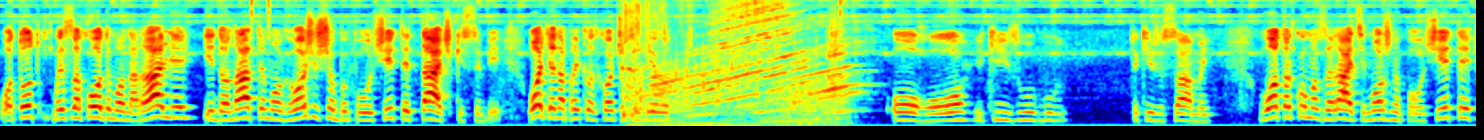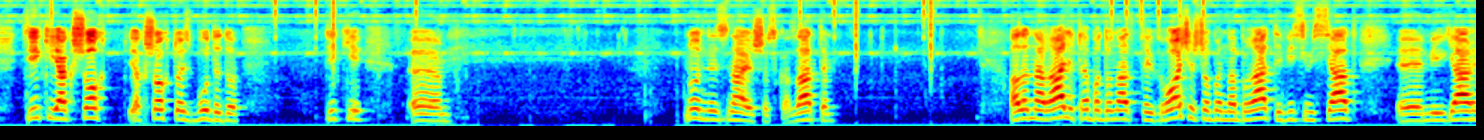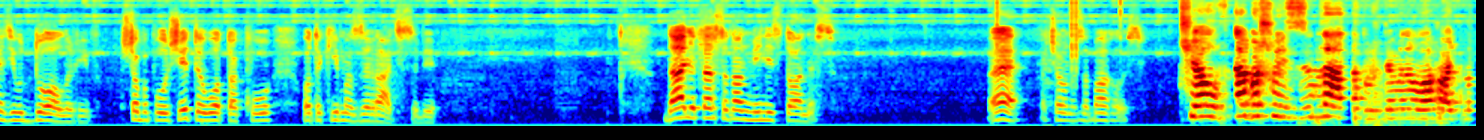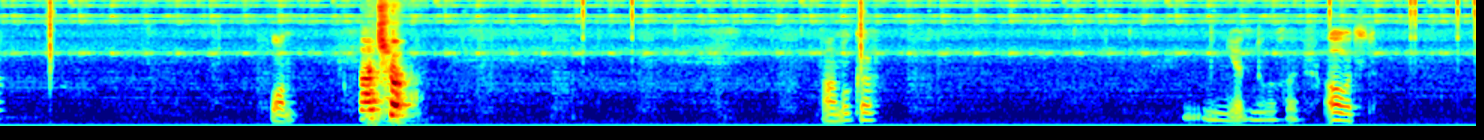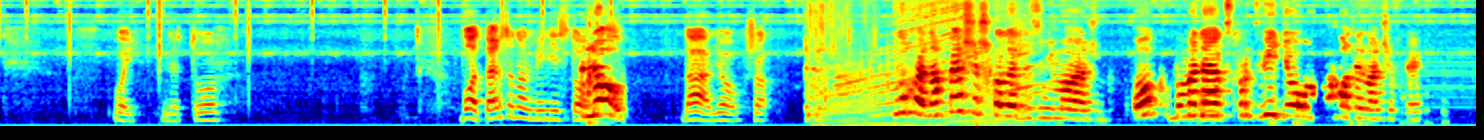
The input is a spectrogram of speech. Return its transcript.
Отут ми заходимо на ралі і донатимо гроші, щоб отримати тачки собі. От я, наприклад, хочу собі от. Ого, який звук був. Такий же самий. Вот таку Мазераті можна отримати, тільки якщо, якщо хтось буде до. Тільки. Е... Ну, не знаю, що сказати. Але на ралі треба донатити гроші, щоб набрати 80 е, мільярдів доларів. Щоб отримати отаку, отакі Мазераті собі. Далі персонал Мілістонес. Е, а чого воно забагалось? Чел, в тебе щось з нету, ти мене лагать на Вон. А чо? А ну-ка. Нет, не лагает. А вот. Ой, не то. Вот, персонал Мілістонес. Алло, Да, алло, що? Слухай, напишеш, коли ти знімаєш. Ок, бо мене Ок. експорт відео лагати начав ти.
